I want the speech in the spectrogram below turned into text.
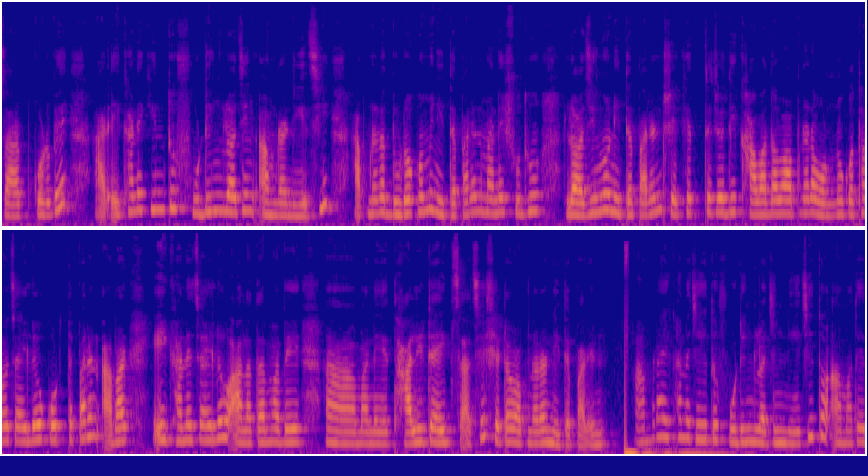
সার্ভ করবে। আর এখানে কিন্তু ফুডিং লজিং আমরা নিয়েছি, আপনারা দুরকমই নিতে পারেন। মানে শুধু লজিংও নিতে পারেন। সেক্ষেত্রে যদি খাওয়া দাওয়া আপনারা অন্য কোথাও চাইলেও করতে পারেন, আবার এইখানে চাইলেও আলাদাভাবে মানে থালি টাইপস আছে, সেটাও আপনারা নিতে পারেন। আমরা এখানে যেহেতু ফুডিং লজিং নিয়েছি, তো আমাদের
